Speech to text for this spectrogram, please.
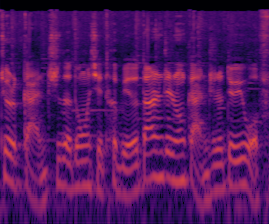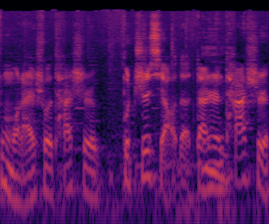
就是感知的东西特别多。当然，这种感知对于我父母来说他是不知晓的，但是他是，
